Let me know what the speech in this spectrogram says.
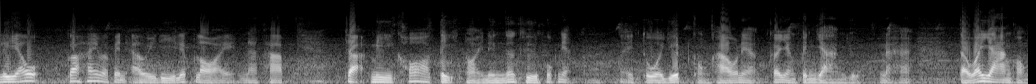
เลี้ยวก็ให้มาเป็น LED เรียบร้อยนะครับ จะมีข้อติหน่อยหนึ่งก็คือพวกเนี้ยไอตัวยึดของเขาเนี่ยก็ยังเป็นยางอยู่นะฮะแต่ว่ายางของ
